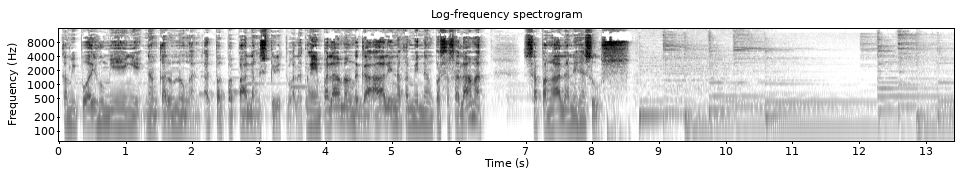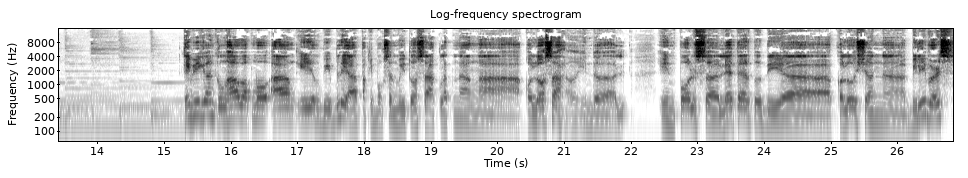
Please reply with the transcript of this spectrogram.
Kami po ay humihingi ng karunungan at pagpapalang espiritual. At ngayon pa lamang nag-aali na kami ng pasasalamat sa pangalan ni Jesus. Kaibigan, kung hawak mo ang iyong Biblia, pakibuksan mo ito sa aklat ng ah, Kolosa in the in Paul's ah, letter to the ah, Colossian ah, believers.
